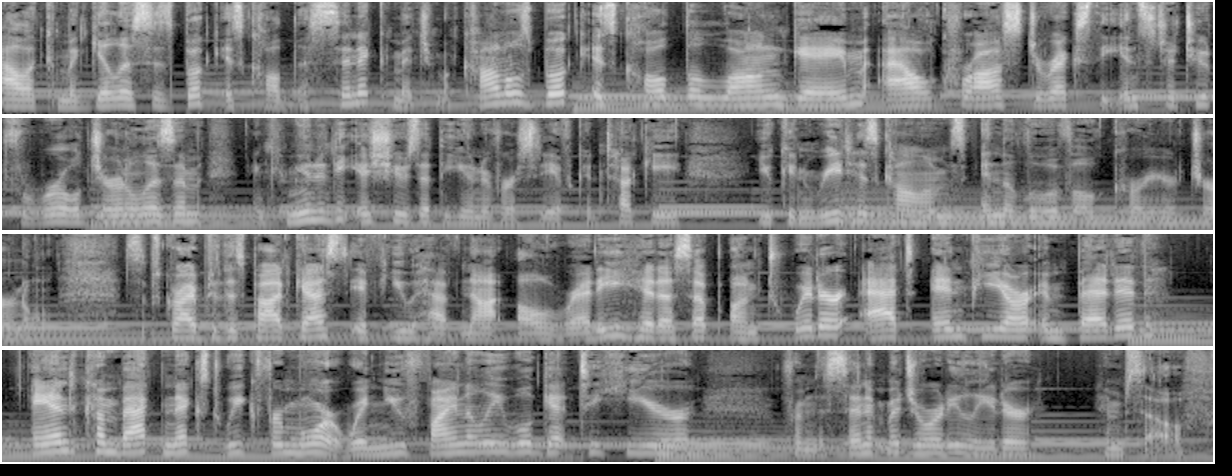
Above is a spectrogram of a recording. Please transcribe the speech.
Alec MacGillis's book is called The Cynic. Mitch McConnell's book is called The Long Game. Al Cross directs the Institute for Rural Journalism and Community Issues at the University of Kentucky. You can read his columns in the Louisville Courier Journal. Subscribe to this podcast if you have not already. Hit us up on Twitter at NPR Embedded. And come back next week for more when you finally will get to hear from the Senate Majority Leader himself.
